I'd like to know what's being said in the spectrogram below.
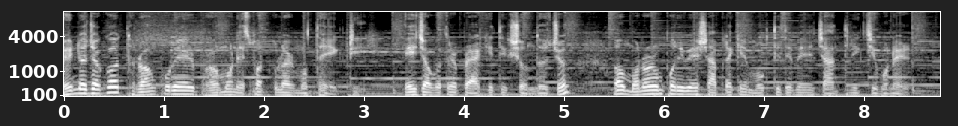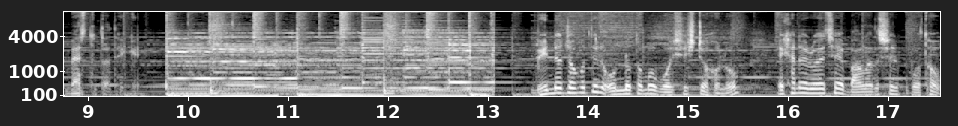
ভিন্ন জগৎ রংপুরের ভ্রমণ স্পটগুলোর মধ্যে একটি। এই জগতের প্রাকৃতিক সৌন্দর্য ও মনোরম পরিবেশ আপনাকে মুক্তি দেবে যান্ত্রিক জীবনের ব্যস্ততা থেকে। ভিন্ন জগতের অন্যতম বৈশিষ্ট্য হল, এখানে রয়েছে বাংলাদেশের প্রথম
